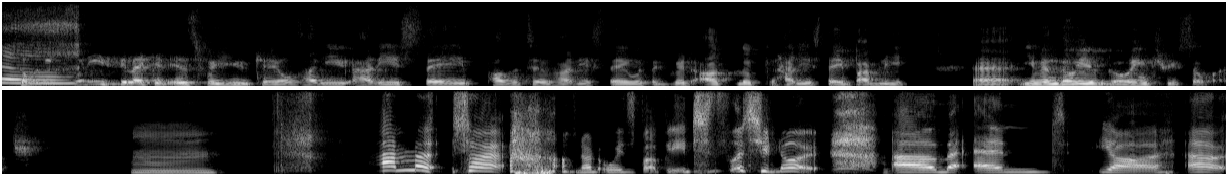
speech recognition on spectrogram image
so what do, you, what do, you, feel like it is for you, Kales? How do you how do you stay positive? How do you stay with a good outlook? How do you stay bubbly, uh, even though you're going through so much? Mm. Um, so I'm not always bubbly, just let you know. Um, and yeah, uh,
